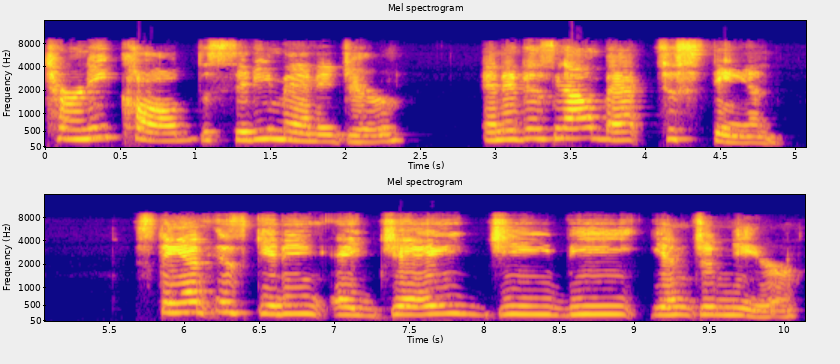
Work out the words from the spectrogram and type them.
attorney called the city manager, and it is now back to Stan. Stan is getting a JGV engineer.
